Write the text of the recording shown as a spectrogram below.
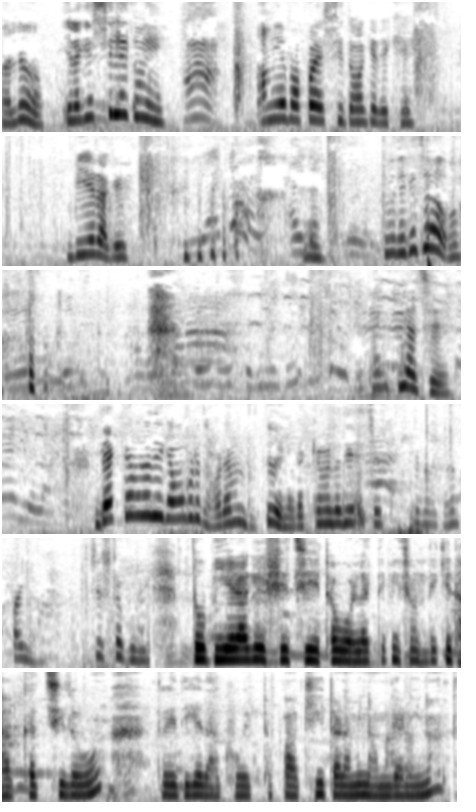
ভালো। এর আগে এসেছিলে তুমি? আমি আর পাপা এসেছি তোমাকে রেখে। বিয়ের আগে। হ্যাঁ। তুমি দেখেছ? কি আছে? ব্যাক ক্যামেরা দিয়ে কেমন করে ধরে আমি ধরতে পারি না। ব্যাক ক্যামেরা দিয়ে পাই না। চেষ্টা করি। তো বিয়ের আগে এসেছি, এটা বলাতে পিছন থেকে ও। তো এদিকে দেখো একটা পাখি তার আমি নাম জানি না, তো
